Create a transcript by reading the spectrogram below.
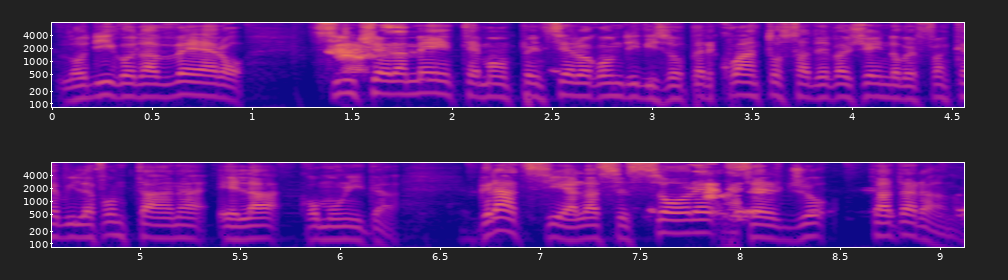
lo dico davvero sinceramente, ma un pensiero condiviso per quanto state facendo per Francavilla Fontana e la comunità. Grazie all'assessore Sergio Tatarano.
